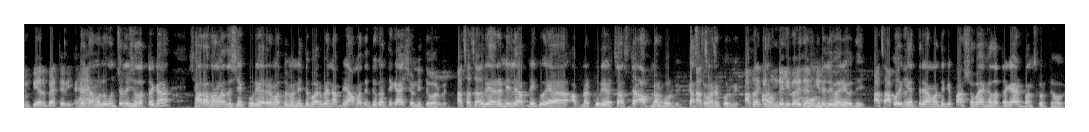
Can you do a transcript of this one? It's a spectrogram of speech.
এম্পিয়ার ব্যাটারি এটা দাম হলো উনচল্লিশ হাজার টাকা। সারা বাংলাদেশে কুরিয়ারের মাধ্যমে নিতে পারবেন আপনি আমাদের দোকান থেকে আইসা নিতে পারবেন। আচ্ছা আচ্ছা। কুরিয়ারে নিলে আপনি আপনার কুরিয়ার চার্জটা আপনার পড়বে কাস্টমারের পড়বে। আপনারা কি হোম ডেলিভারি দেন হোম ডেলিভারিও দেই। আচ্ছা ওই ক্ষেত্রে আমাদেরকে পাঁচশো বা এক হাজার টাকা অ্যাডভান্স করতে হবে।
